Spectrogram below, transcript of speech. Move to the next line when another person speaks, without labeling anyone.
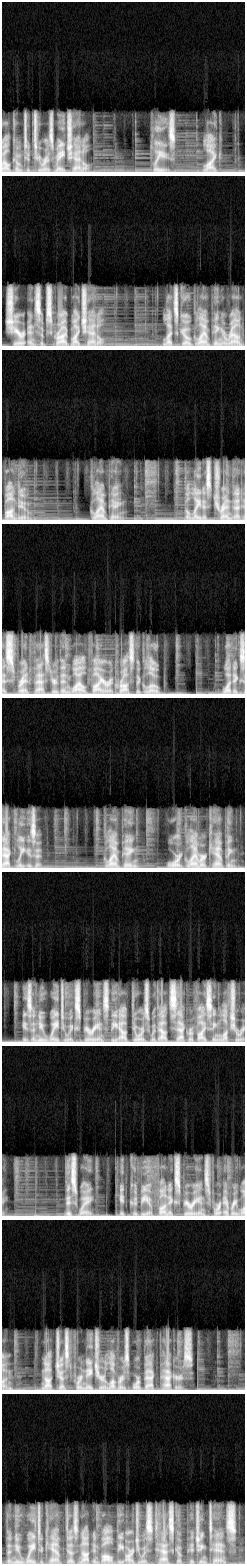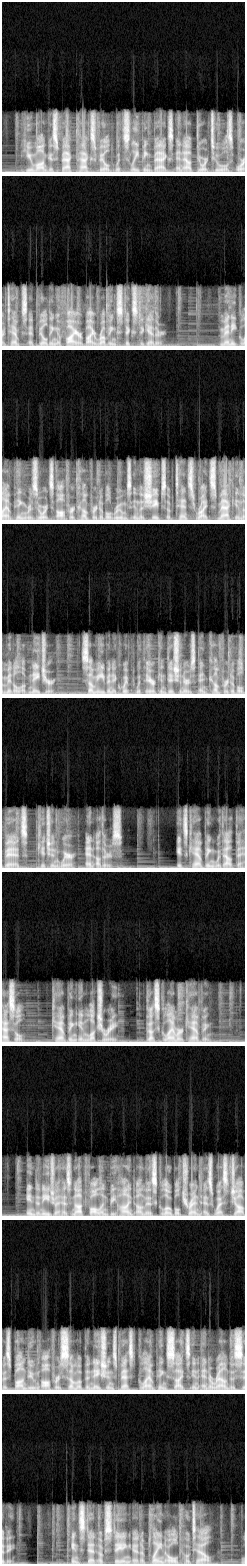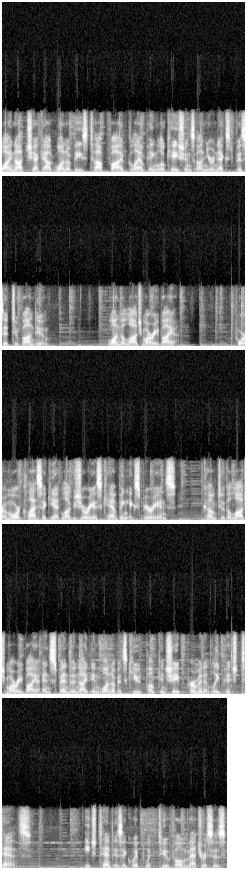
Welcome to Tourisme channel. Please, like, share and subscribe my channel. Let's go glamping around Bandung. Glamping. The latest trend that has spread faster than wildfire across the globe. What exactly is it? Glamping, or glamour camping, is a new way to experience the outdoors without sacrificing luxury. This way, it could be a fun experience for everyone, not just for nature lovers or backpackers. The new way to camp does not involve the arduous task of pitching tents, humongous backpacks filled with sleeping bags and outdoor tools or attempts at building a fire by rubbing sticks together. Many glamping resorts offer comfortable rooms in the shapes of tents right smack in the middle of nature, some even equipped with air conditioners and comfortable beds, kitchenware, and others. It's camping without the hassle, camping in luxury, thus glamour camping. Indonesia has not fallen behind on this global trend as West Java's Bandung offers some of the nation's best glamping sites in and around the city. Instead of staying at a plain old hotel, why not check out one of these top 5 glamping locations on your next visit to Bandung? 1. The Lodge Maribaya For a more classic yet luxurious camping experience, come to the Lodge Maribaya and spend a night in one of its cute pumpkin-shaped permanently pitched tents. Each tent is equipped with two foam mattresses,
